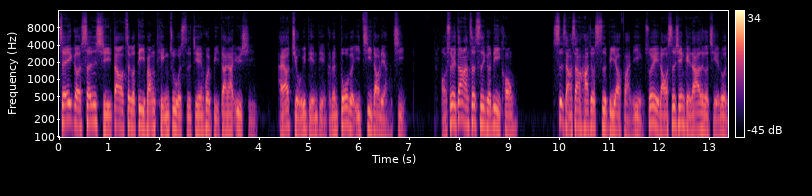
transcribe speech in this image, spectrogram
这个升息到这个地方停住的时间会比大家预期还要久一点点，可能多个一季到两季，哦，所以当然这是一个利空，市场上它就势必要反应。所以老师先给大家这个结论，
